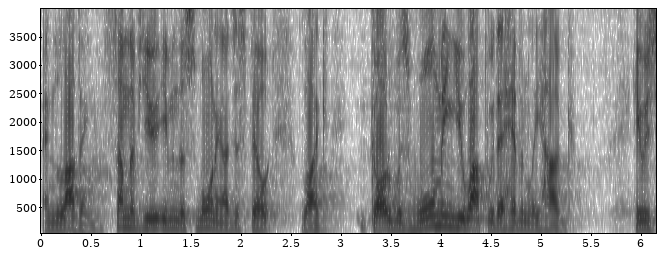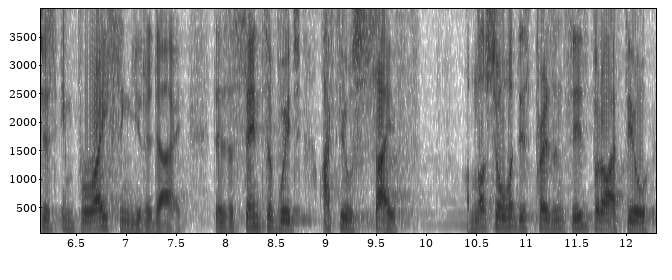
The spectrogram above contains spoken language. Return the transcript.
and loving. Some of you, even this morning, I just felt like God was warming you up with a heavenly hug. He was just embracing you today. There's a sense of which I feel safe. I'm not sure what this presence is, but I feel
